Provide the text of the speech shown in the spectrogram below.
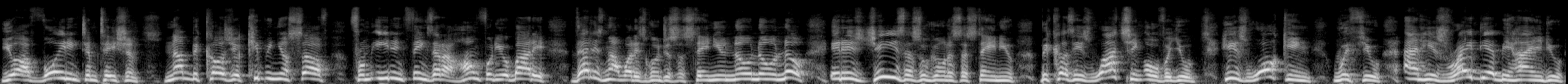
you're avoiding temptation, not because you're keeping yourself from eating things that are harmful to your body. That is not what is going to sustain you. No, no, no. It is Jesus who's going to sustain you because he's watching over you. He's walking with you and he's right there behind you.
